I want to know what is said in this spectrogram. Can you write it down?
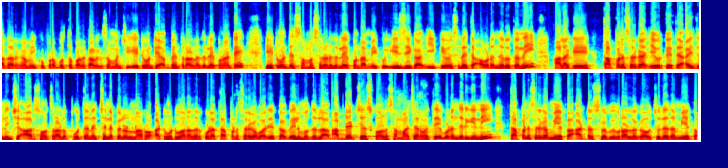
ఆధారంగా మీకు ప్రభుత్వ పథకాలకు సంబంధించి ఎటువంటి అభ్యంతరాలు అనేది లేకుండా అంటే ఎటువంటి సమస్యలు అనేది లేకుండా మీకు ఈజీగా ఈ కేవీసీలు అయితే అవడం జరుగుతుంది. అలాగే తప్పనిసరిగా ఎవరికైతే ఐదు నుంచి ఆరు సంవత్సరాలు పూర్తయిన చిన్నపిల్లలు ఉన్నారో అటువంటి వారందరూ కూడా తప్పనిసరిగా వారి యొక్క వేలుముద్రలు అప్డేట్ చేసుకోవాలని సమాచారం అయితే ఇవ్వడం జరిగింది. తప్పనిసరిగా మీ యొక్క అడ్రస్లో వివరాలు కావచ్చు లేదా మీ యొక్క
